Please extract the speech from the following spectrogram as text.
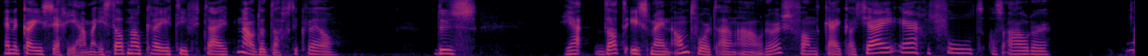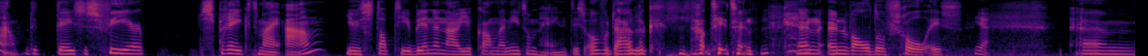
En dan kan je zeggen, ja, maar is dat nou creativiteit? Nou, dat dacht ik wel. Dus ja, dat is mijn antwoord aan ouders. Van kijk, als jij ergens voelt als ouder, nou, deze sfeer spreekt mij aan. Je stapt hier binnen, nou, je kan daar niet omheen. Het is overduidelijk dat dit een, een, een Waldorfschool is. Ja. Ehm,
